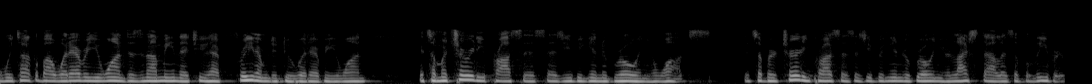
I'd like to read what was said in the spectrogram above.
when we talk about whatever you want does not mean that you have freedom to do whatever you want. It's a maturity process as you begin to grow in your walks. It's a maturity process as you begin to grow in your lifestyle as a believer.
